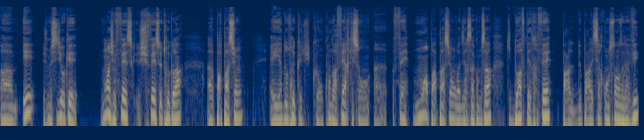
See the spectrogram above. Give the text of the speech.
Euh, et je me suis dit, ok, moi, je fais ce, je fais ce truc-là euh, par passion. Et il y a d'autres trucs qu'on doit faire qui sont faits moins par passion, on va dire ça comme ça, qui doivent être faits par, de par les circonstances de la vie.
